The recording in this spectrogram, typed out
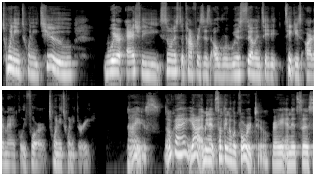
2022 we're actually soon as the conference is over we're selling t- tickets automatically for 2023 nice. Okay. Yeah i mean it's something to look forward to right? And it's this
